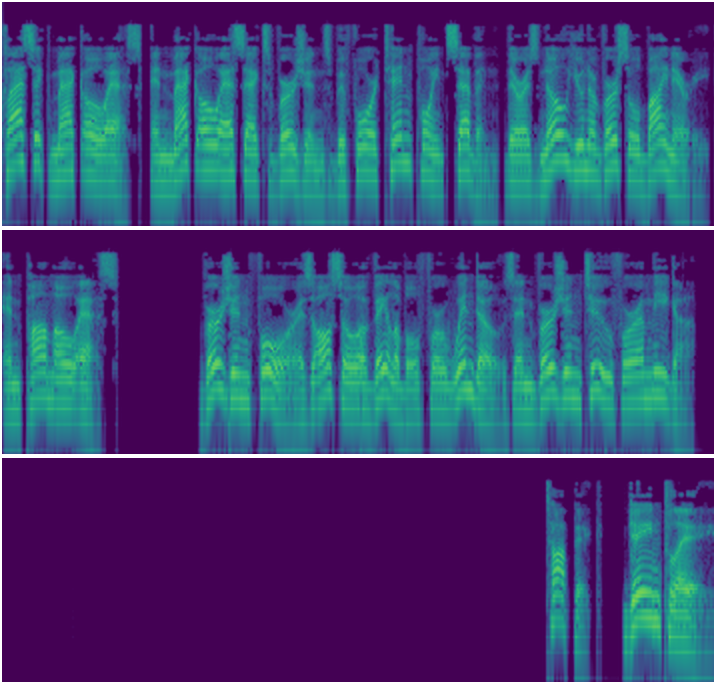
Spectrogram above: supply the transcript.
Classic Mac OS, and Mac OS X versions before 10.7 there is no universal binary and Palm OS. Version 4 is also available for Windows and version 2 for Amiga. Topic: Gameplay.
